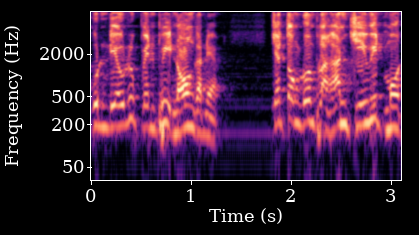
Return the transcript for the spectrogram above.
กุลเดียวหรือเป็นพี่น้องกันเนี่ย จะต้องโดนประหารชีวิตหมด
